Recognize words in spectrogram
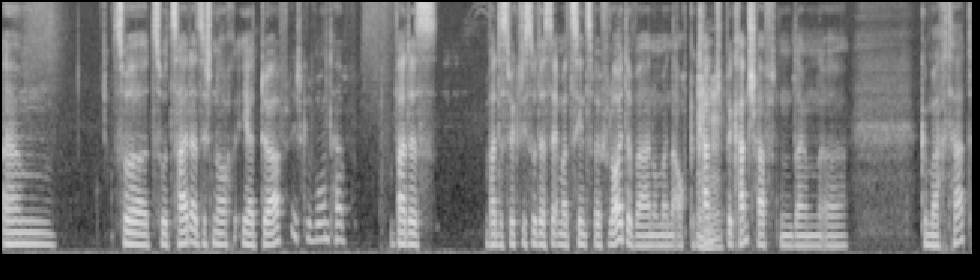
ähm, zur, zur Zeit, als ich noch eher dörflich gewohnt habe, war das, war das wirklich so, dass da immer 10, 12 Leute waren und man auch Bekannt, Mhm. Bekanntschaften dann äh, gemacht hat.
